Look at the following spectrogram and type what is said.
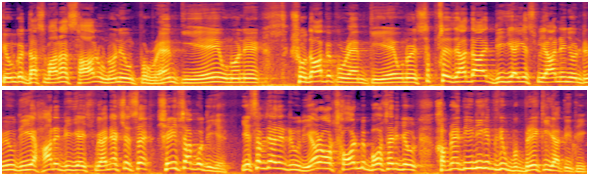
कि उनको 10-12 साल उन्होंने उन प्रोग्राम किए उन्होंने शोदा पे प्रोग्राम किए उन्होंने सबसे ज़्यादा D G I S P R ने जो इंटरव्यू दिए हर D G I S P R ने अच्छे से शरीफ साहब को दिए ये सबसे ज़्यादा इंटरव्यू दिया और, और भी बहुत सारी जो खबरें थी उन्हीं की ब्रेक की जाती थी।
